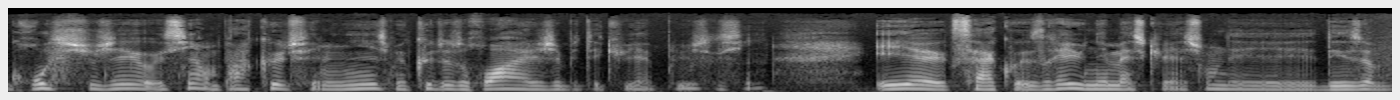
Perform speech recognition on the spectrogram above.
gros sujet aussi. On parle que de féminisme, que de droits LGBTQIA+, aussi. Et que ça causerait une émasculation des hommes.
